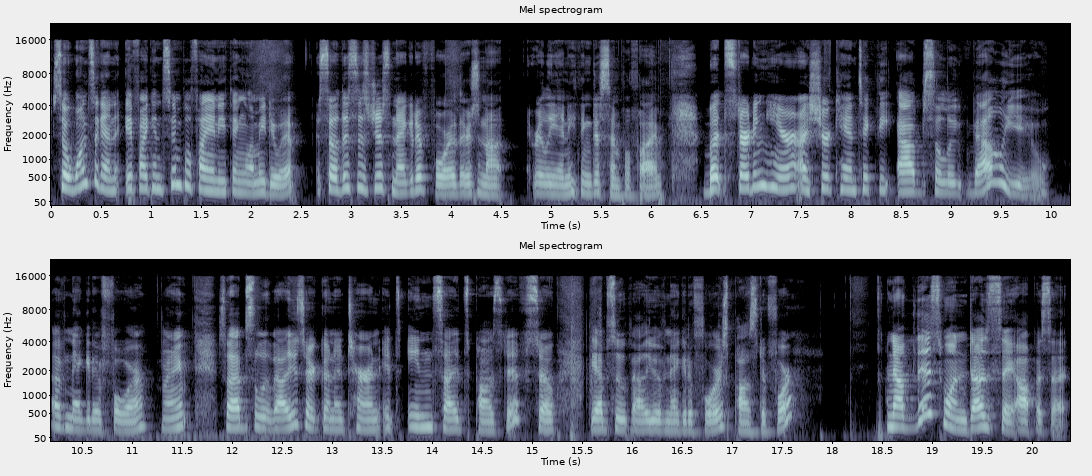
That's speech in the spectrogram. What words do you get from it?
so once again, if I can simplify anything, let me do it. So this is just negative 4. There's not really anything to simplify. But starting here, I sure can take the absolute value of negative 4, right? So absolute values are going to turn its insides positive. So the absolute value of negative 4 is positive 4. Now, this one does say opposite.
